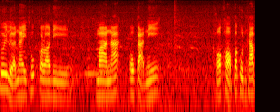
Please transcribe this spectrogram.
ช่วยเหลือในทุกกรณี มาณโอกาสนี้ ขอขอบพระคุณครับ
